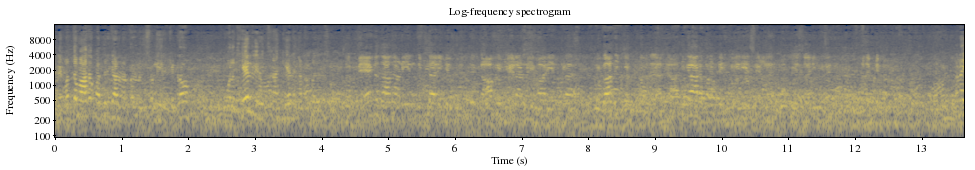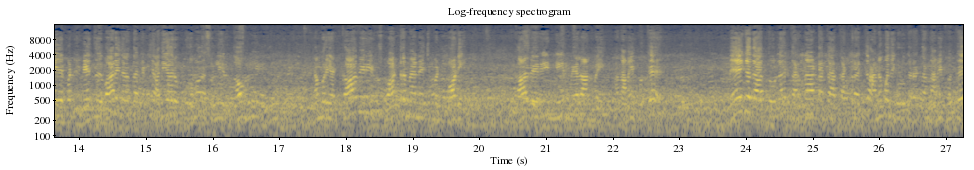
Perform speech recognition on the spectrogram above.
இதை மொத்தமாக பத்திரிகையாளர் நண்பர்களுக்கு சொல்லி இருக்கின்றோம் உங்களுக்கு கேள்வி இருந்துச்சுன்னா கேளுங்க நம்ம பதில் சொல்றோம். மேகதாது அணியின் திட்ட அறிக்கை குறித்து காவிரி மேலாண்மை வாரியத்தில் விவாதிக்கப்பட்டது அந்த அதிகார மீறிய செயல் ஆனால் ஆனா இதை பற்றி நேற்று பாரதிய ஜனதா கட்சி அதிகாரப்பூர்வமாக சொல்லியிருந்தோம். நம்முடைய Kaveri water management body Kaveri நீர் மேலாண்மை அந்த அமைப்புக்கு மேகதாத்துல கர்நாடகா கட்டுறதுக்கு அனுமதி கொடுக்கறதுக்கு அந்த அமைப்புக்கு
